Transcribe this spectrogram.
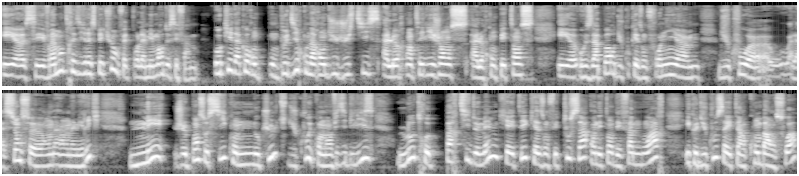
Et euh, c'est vraiment très irrespectueux en fait pour la mémoire de ces femmes. Ok, d'accord, on, peut dire qu'on a rendu justice à leur intelligence, à leurs compétences et euh, aux apports du coup qu'elles ont fournis euh, du coup à la science en, en Amérique. Mais je pense aussi qu'on occulte du coup et qu'on invisibilise l'autre partie d'eux-mêmes qui a été qu'elles ont fait tout ça en étant des femmes noires et que du coup ça a été un combat en soi.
